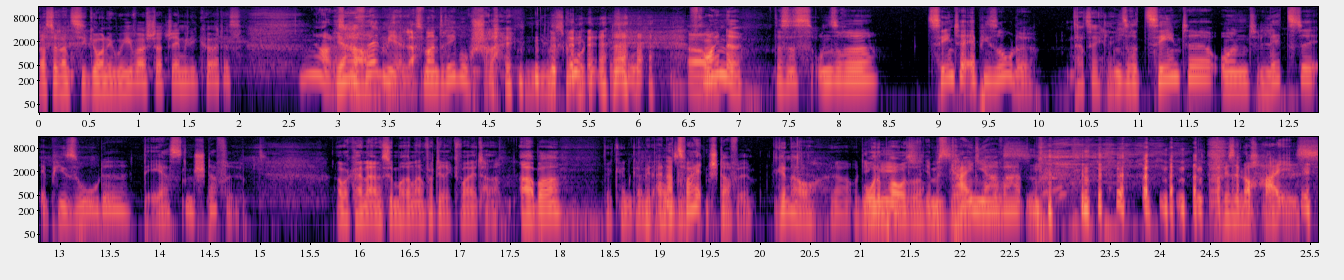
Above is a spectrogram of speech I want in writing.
Hast du dann Sigourney Weaver statt Jamie Lee Curtis. Ja, das Ja. gefällt mir. Lass mal ein Drehbuch schreiben. Ist gut. Ähm. Freunde, das ist unsere zehnte Episode. Tatsächlich. Unsere zehnte und letzte Episode der ersten Staffel. Aber keine Angst, wir machen einfach direkt weiter. Aber, Wir kennen keine Mit einer Pause. zweiten Staffel. genau. Ja, Ohne geht, Pause. Ihr müsst kein Jahr warten. Wir sind noch heiß.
